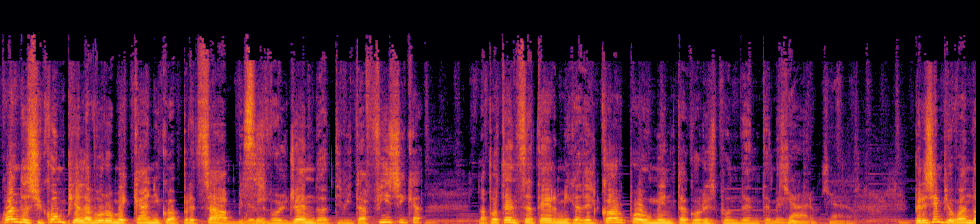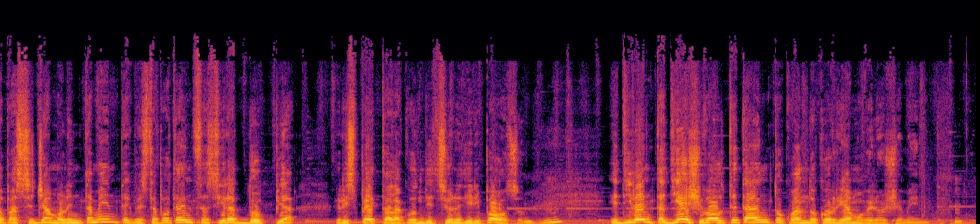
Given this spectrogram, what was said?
Quando si compie lavoro meccanico apprezzabile Sì. svolgendo attività fisica, la potenza termica del corpo aumenta corrispondentemente. Chiaro, chiaro. Per esempio, quando passeggiamo lentamente, questa potenza si raddoppia rispetto alla condizione di riposo Mhm. e diventa 10 volte tanto quando corriamo velocemente.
